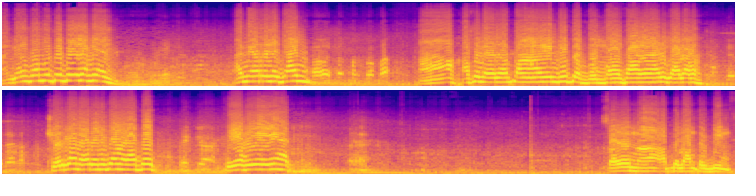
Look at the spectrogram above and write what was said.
Hanggang saan mo tutulak yan? Ah, meron na dyan? Oo, sa pagbaba. Ah, kasi meron pang hangin dito. Bumbahan sa akin natin, kala ko. Sure ka, meron na dyan, malapit. Sige, sige, ingat. So yun mga kapilanter beans,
